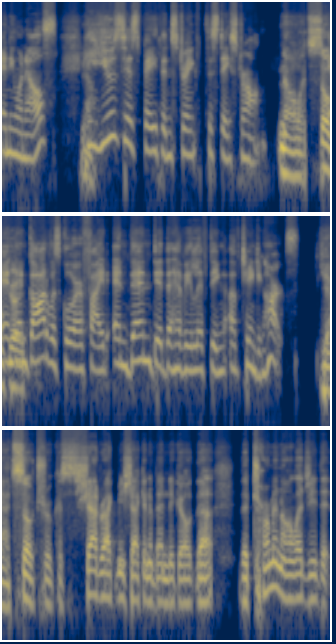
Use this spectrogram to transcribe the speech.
anyone else. Yeah. He used his faith and strength to stay strong. No, it's so and good. then God was glorified and then did the heavy lifting of changing hearts. Yeah, it's so true because Shadrach, Meshach, and Abednego, the the terminology that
